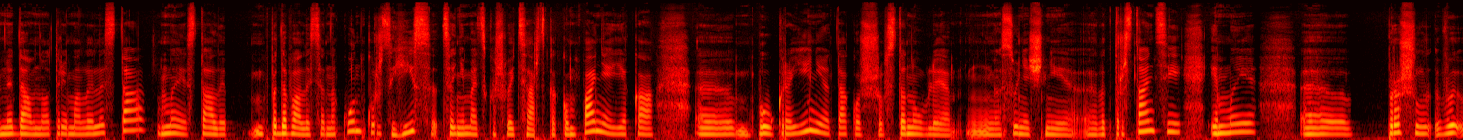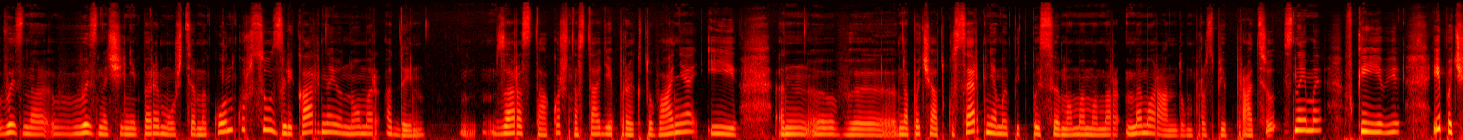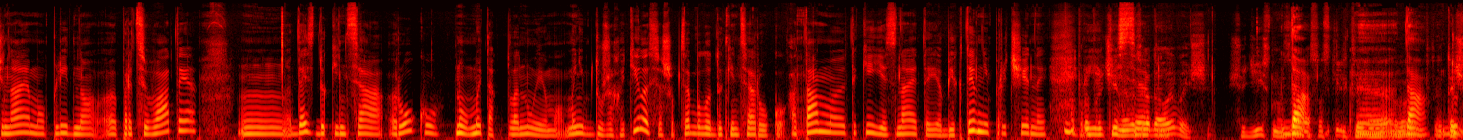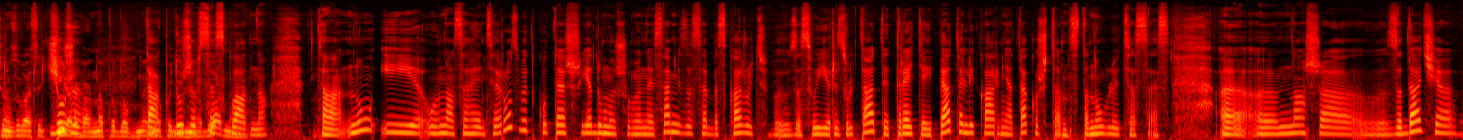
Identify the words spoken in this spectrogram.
недавно отримали листа. Ми стали подавалися на конкурс ГІС, це німецько-швейцарська компанія, яка е, по Україні також встановлює сонячні електростанції, і ми. е, Пройшли визна, визначені переможцями конкурсу з лікарнею номер 1 Зараз також на стадії проєктування, і е, в, на початку серпня ми підписуємо меморандум про співпрацю з ними в Києві і починаємо плідно е, працювати десь до кінця року. Ну, ми так плануємо. Мені б дуже хотілося, щоб це було до кінця року. А там е, такі є, знаєте, і об'єктивні причини. Ну, про І причини якісь, е, згадали вище. Що дійсно Да. зараз, оскільки Е, е, да. те, що називається дуже- черга на подобне на Так, подібне дуже все обладнання. складно. Так, ну і у нас агенція розвитку теж. Я думаю, що вони самі за себе скажуть за свої результати. Третя і п'ята лікарня також там встановлюється СЕС. Е, е, наша задача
